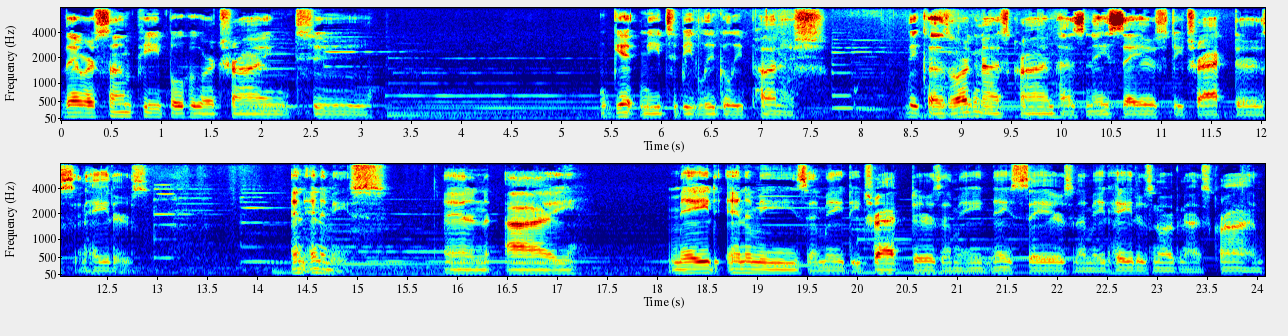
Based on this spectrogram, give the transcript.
there were some people who were trying to get me to be legally punished because organized crime has naysayers, detractors, and haters and enemies. And I made enemies, I made detractors, I made naysayers, and I made haters and organized crime.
